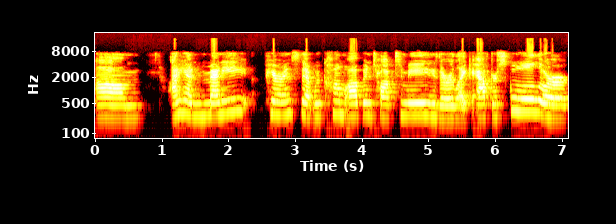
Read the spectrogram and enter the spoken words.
um, I had many parents that would come up and talk to me either like after school or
